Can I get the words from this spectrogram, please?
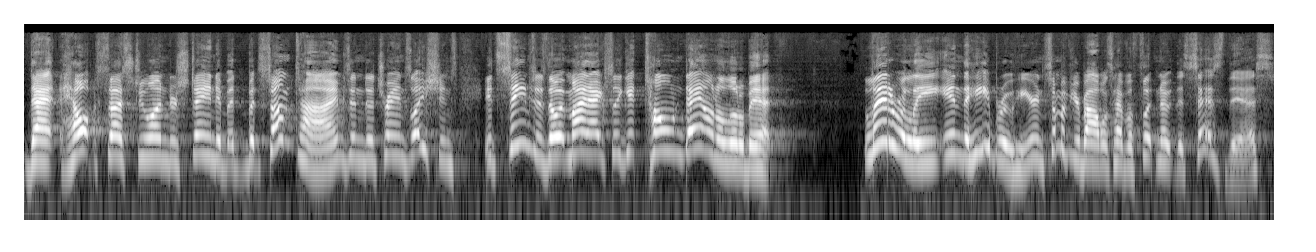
that helps us to understand it, but, but sometimes in the translations, it seems as though it might actually get toned down a little bit. Literally, in the Hebrew here, and some of your Bibles have a footnote that says this,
